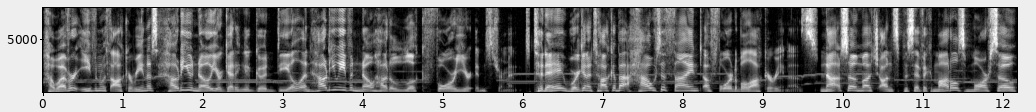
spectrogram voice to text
However, even with ocarinas, how do you know you're getting a good deal and how do you even know how to look for your instrument? Today, we're going to talk about how to find affordable ocarinas. Not so much on specific models, more so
